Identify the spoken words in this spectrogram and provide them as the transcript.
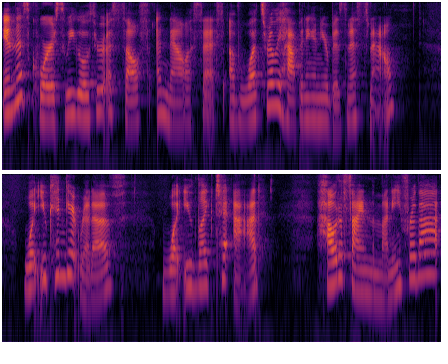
In this course, we go through a self analysis of what's really happening in your business now, what you can get rid of, what you'd like to add, how to find the money for that,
